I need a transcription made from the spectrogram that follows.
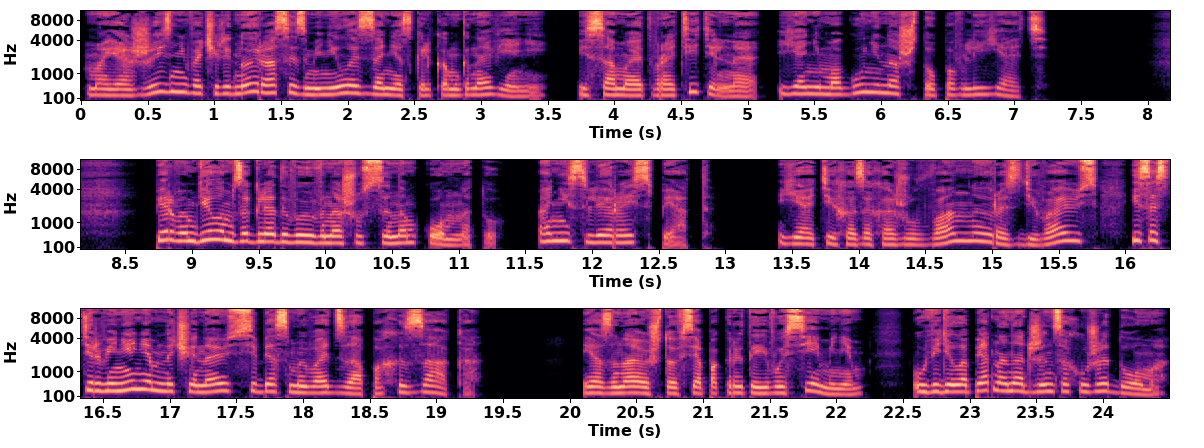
Моя жизнь в очередной раз изменилась за несколько мгновений. И самое отвратительное, я не могу ни на что повлиять. Первым делом заглядываю в нашу с сыном комнату. Они с Лерой спят. Я тихо захожу в ванную, раздеваюсь и со стервенением начинаю с себя смывать запах Зака. Я знаю, что вся покрыта его семенем. Увидела пятна на джинсах уже дома.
